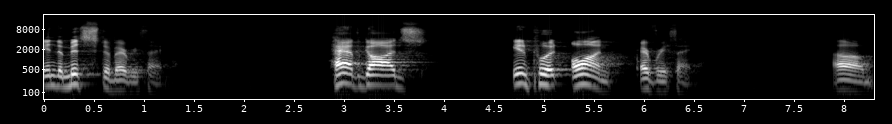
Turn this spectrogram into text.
in the midst of everything, have God's input on everything. Um,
